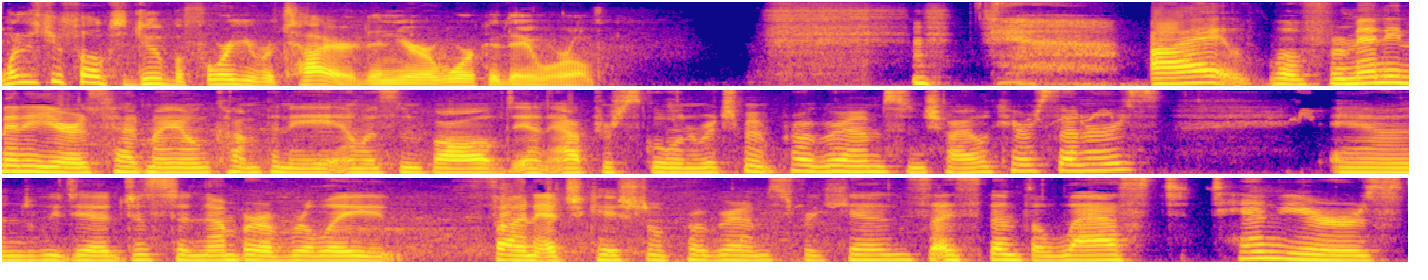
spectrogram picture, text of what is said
What did you folks do before you retired in your workaday world? I, well, for many, many years had my own company and was involved in after school enrichment programs and child care centers and we did just a number of really fun educational programs for kids. I spent the last 10 years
